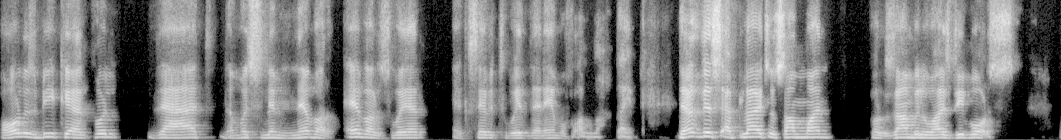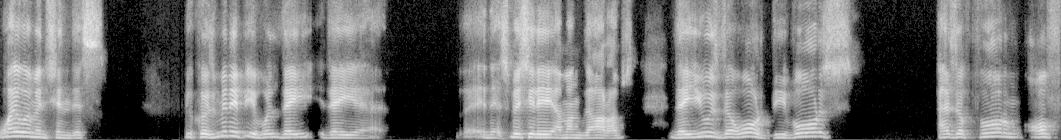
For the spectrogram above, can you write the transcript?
always be careful that the Muslim never ever swear except with the name of Allah. Right. Does this apply to someone, for example, who has divorce? Why we mention this? Because many people, they, they uh, especially among the Arabs, they use the word divorce as a form of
